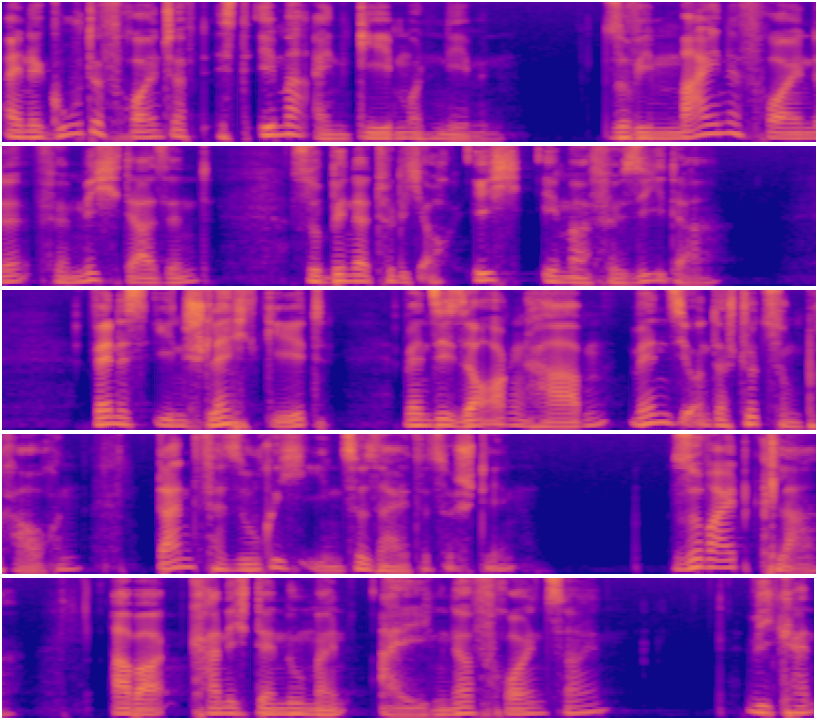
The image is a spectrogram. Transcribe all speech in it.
eine gute Freundschaft ist immer ein Geben und Nehmen. So wie meine Freunde für mich da sind, so bin natürlich auch ich immer für sie da. Wenn es ihnen schlecht geht, wenn sie Sorgen haben, wenn sie Unterstützung brauchen, dann versuche ich ihnen zur Seite zu stehen. Soweit klar. Aber kann ich denn nun mein eigener Freund sein? Wie kann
